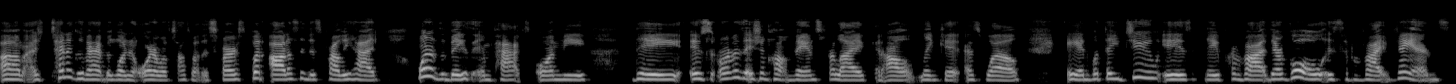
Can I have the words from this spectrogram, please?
Um, I technically, if I had been going in order, have talked about this first, but honestly, this probably had one of the biggest impacts on me they is an organization called Vans for Life, and I'll link it as well. And what they do is they provide their goal is to provide vans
